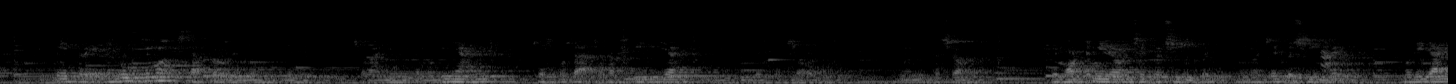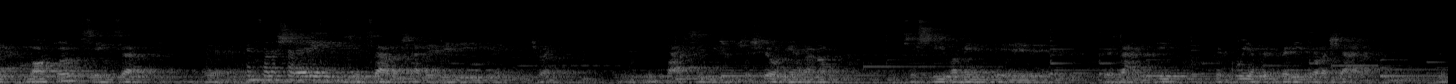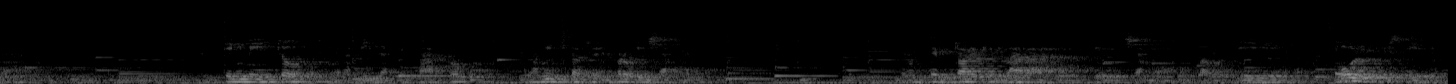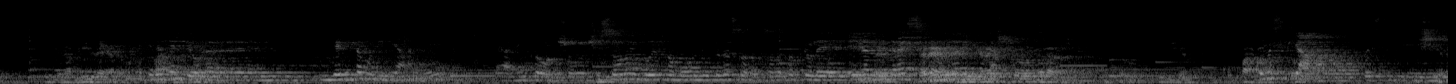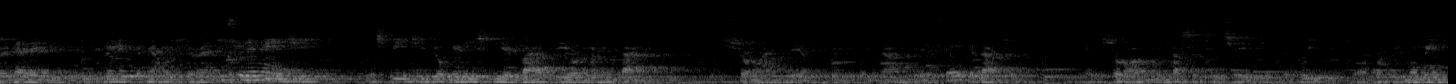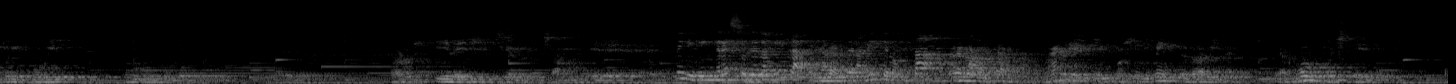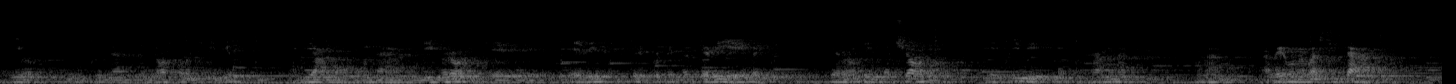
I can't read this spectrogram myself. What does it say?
Mentre l'ultimo è stato Giovanni Vita Modignani, che ha sposato la figlia del Tacciolo, di un Tacciolo, che è morto nel 1905. Nel 1905 ah. Modigliani è morto senza, senza lasciare eredi. Senza lasciare eredi, cioè le tasse di successione erano eccessivamente pesanti, per cui ha preferito lasciare il tenimento, sia la villa che il parco, all'amministrazione provinciale. Era un territorio che arrivava, diciamo, Paolo Pini, sì. molto esteso, quindi la villa era una Perché, ad esempio, eh, in Vialita Modigliani all'incrocio ci sono i due famosi, cosa sono? Sono proprio le, sì, l'ingresso della vita. l'ingresso della vita, quindi occupava. Come si chiamano questi? I sirenei, noi li chiamiamo i sirenei, I sirenei le sfingi, gli obelischi e vasi ornamentali, che ci sono anche dei nati e. Castellaccio, eh, sono a metà Settecento, per cui era proprio il momento in cui lo stile egizio, diciamo che... Quindi l'ingresso della villa era veramente lontano. Era lontano, ma anche il possedimento della villa era molto esteso. Infatti io nel nostro archivio abbiamo libro che elenca tutte le proprietà terriere che erano dei taccioli e quindi una, una, aveva una vastità,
